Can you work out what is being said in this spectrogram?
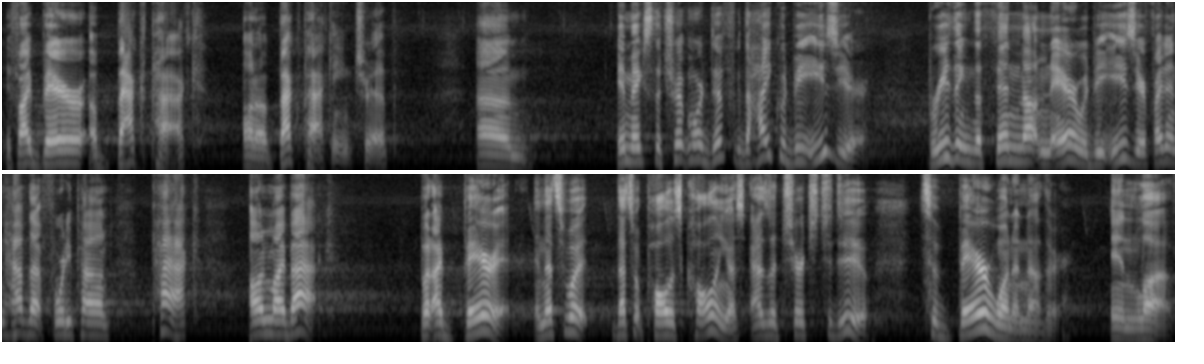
If I bear a backpack on a backpacking trip, um, it makes the trip more difficult. The hike would be easier. Breathing the thin mountain air would be easier if I didn't have that 40 pound pack on my back but I bear it. And that's what, that's what Paul is calling us as a church to do to bear one another in love,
